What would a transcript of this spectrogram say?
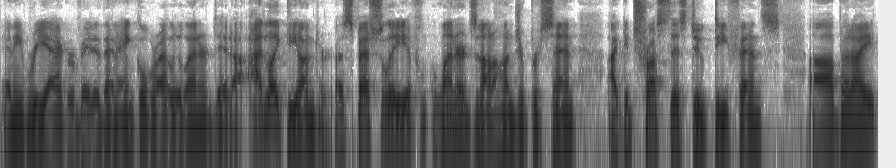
and he re aggravated that ankle, Riley Leonard did. I- like the under, especially if Leonard's not 100%. I could trust this Duke defense, uh, but I,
